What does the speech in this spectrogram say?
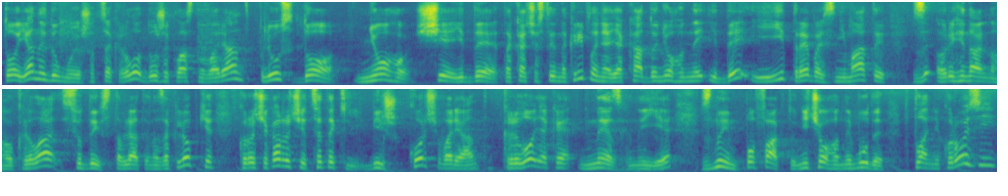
то я не думаю, що це крило дуже класний варіант. Плюс до нього ще йде така частина кріплення, яка до нього не йде, і її треба знімати з оригінального крила, сюди вставляти на закльопки. Коротше кажучи, це такий більш корч варіант, крило, яке не згниє. З ним по факту нічого не буде в плані корозії.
